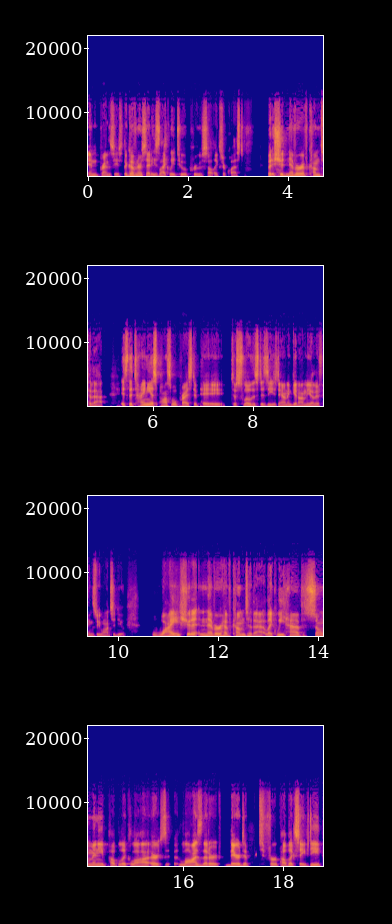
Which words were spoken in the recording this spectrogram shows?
in parentheses. The governor said he's likely to approve salt lake's request but it should never have come to that. It's the tiniest possible price to pay to slow this disease down and get on the other things we want to do why should it never have come to that? Like we have so many public law or laws that are there to for public safety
